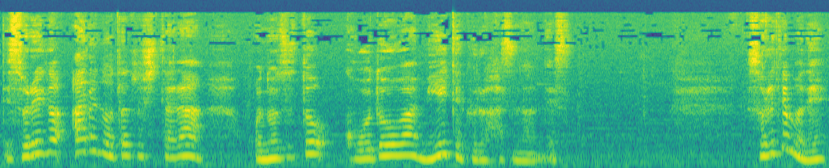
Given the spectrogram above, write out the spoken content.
でそれがあるのだとしたらおのずと行動は見えてくるはずなんです。それでもね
